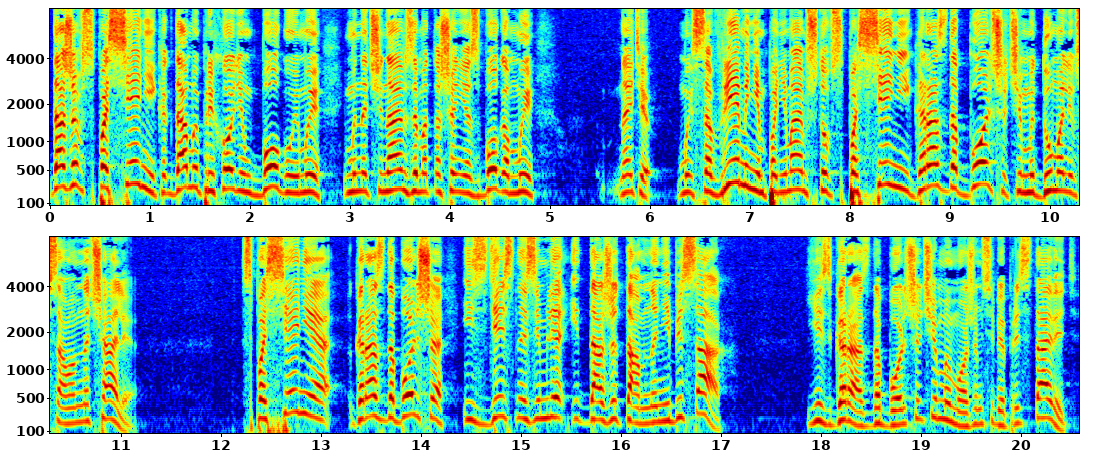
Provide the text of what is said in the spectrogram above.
Даже в спасении, когда мы приходим к Богу, и мы, и мы начинаем взаимоотношения с Богом, мы, знаете, мы со временем понимаем, что в спасении гораздо больше, чем мы думали в самом начале. Спасение гораздо больше и здесь на земле, и даже там на небесах. Есть гораздо больше, чем мы можем себе представить.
